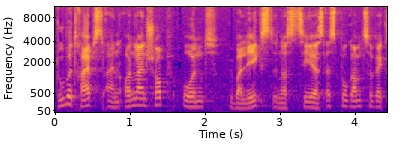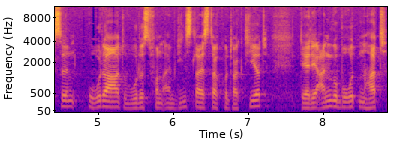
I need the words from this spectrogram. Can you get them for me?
Du betreibst einen Online-Shop und überlegst, in das CSS-Programm zu wechseln oder du wurdest von einem Dienstleister kontaktiert, der dir angeboten hat,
